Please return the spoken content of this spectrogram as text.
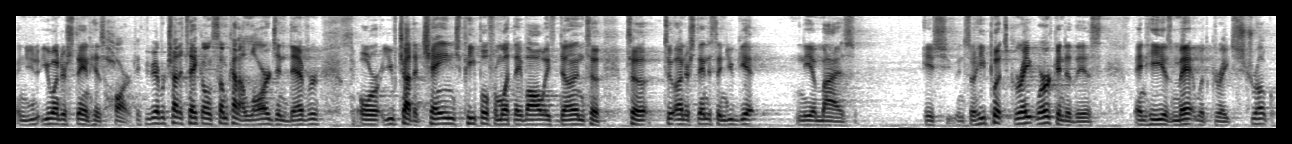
and you, you understand his heart. If you've ever tried to take on some kind of large endeavor or you've tried to change people from what they've always done to, to, to understand this, then you get Nehemiah's issue. And so he puts great work into this and he is met with great struggle.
